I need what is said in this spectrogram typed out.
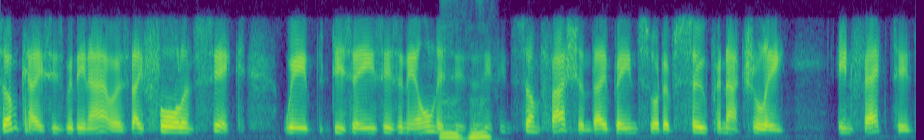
some cases within hours, they've fallen sick with diseases and illnesses mm-hmm. as if in some fashion they've been sort of supernaturally infected.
